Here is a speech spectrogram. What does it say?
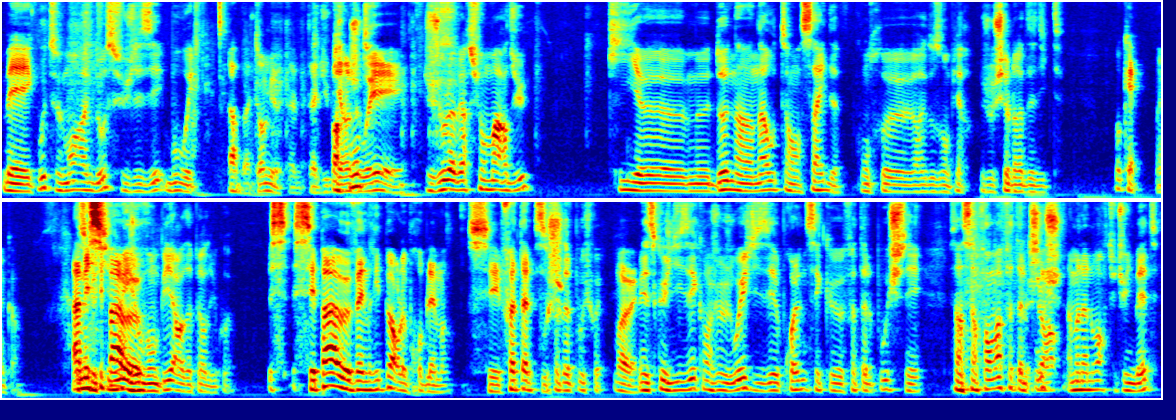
Mais écoute, moi, Rakdos, je les ai bourrés. Ah bah tant mieux, t'as as dû bien jouer. Je joue la version Mardu qui euh, me donne un out en side contre Rakdos Vampire. Je joue Red Addict. Ok, d'accord. Ah mais c'est pas. Il joue Vampire, t'as perdu quoi. C'est pas Van Reaper le problème, hein. c'est Fatal Push. Fatal Push, ouais. Mais ce que je disais quand je jouais, je disais le problème c'est que Fatal Push, c'est un, un, format Fatal Push. Un mana noir, tu tues une bête.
